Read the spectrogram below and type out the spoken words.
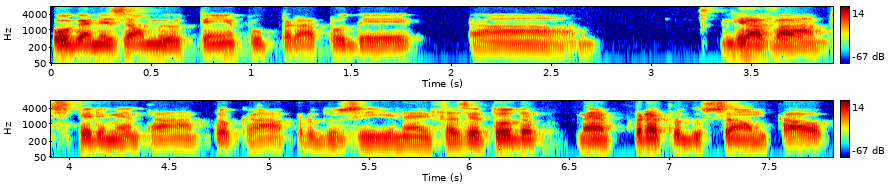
organizar o meu tempo para poder uh, gravar, experimentar, tocar, produzir, né? E fazer toda né, pré-produção tal.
